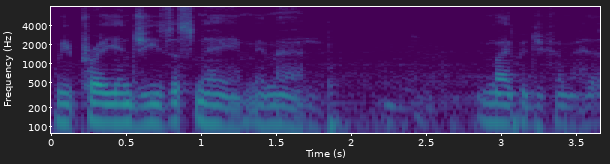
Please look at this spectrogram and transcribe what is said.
We pray in Jesus' name. Amen. Mike, would you come ahead?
